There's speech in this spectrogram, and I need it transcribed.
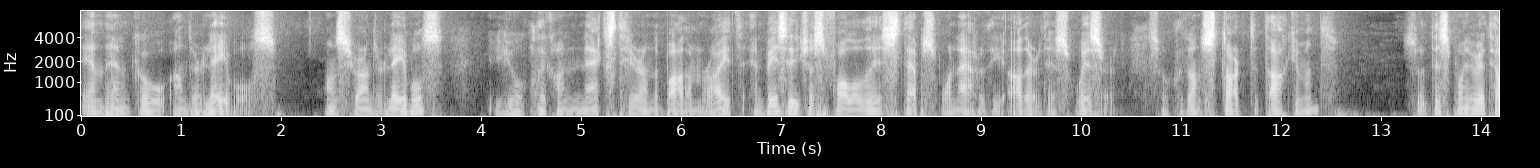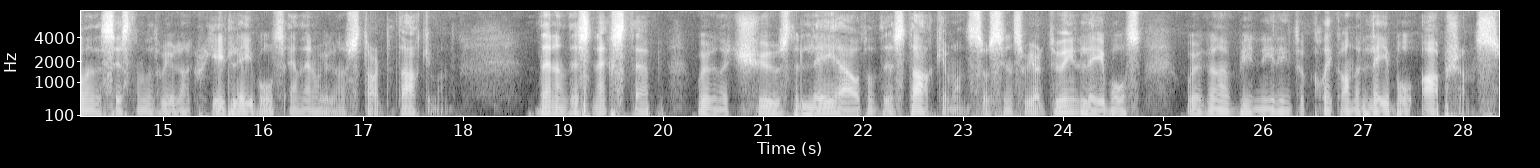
and then go under labels. Once you're under labels you'll click on next here on the bottom right and basically just follow these steps one after the other this wizard. So click on start the document so at this point we are telling the system that we are going to create labels and then we're going to start the document. Then in this next step we're going to choose the layout of this document. So since we are doing labels we're going to be needing to click on the label options.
